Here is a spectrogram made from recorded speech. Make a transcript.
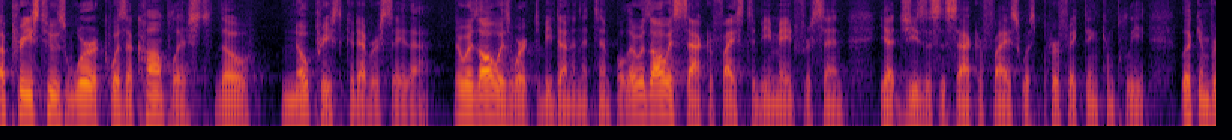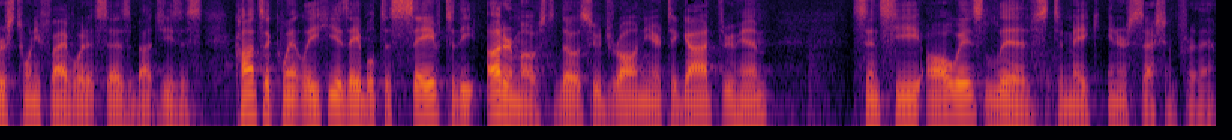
a priest whose work was accomplished, though no priest could ever say that. There was always work to be done in the temple. There was always sacrifice to be made for sin. Yet Jesus' sacrifice was perfect and complete. Look in verse 25 what it says about Jesus. Consequently, he is able to save to the uttermost those who draw near to God through him, since he always lives to make intercession for them.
